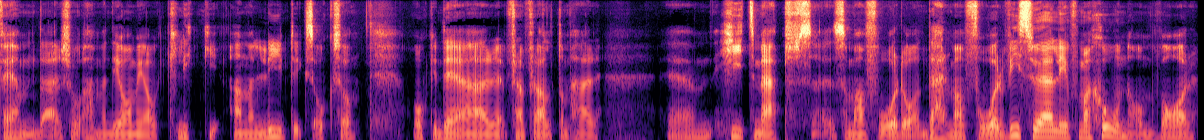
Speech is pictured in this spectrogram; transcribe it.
fem där, så använder jag mig av Clicky Analytics också. Och det är framförallt de här eh, heatmaps som man får då, där man får visuell information om var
